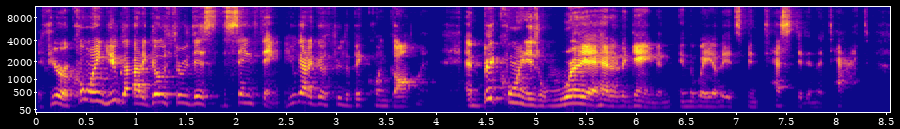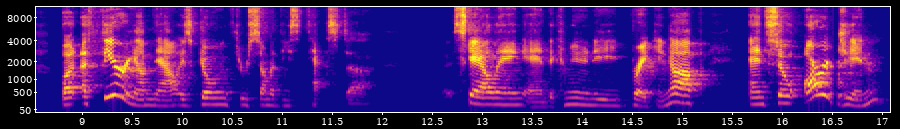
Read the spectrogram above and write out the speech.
if you're a coin, you got to go through this the same thing. You got to go through the Bitcoin gauntlet. And Bitcoin is way ahead of the game in, in the way of it's been tested and attacked. But Ethereum now is going through some of these tests, uh, scaling and the community breaking up. And so Arjun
